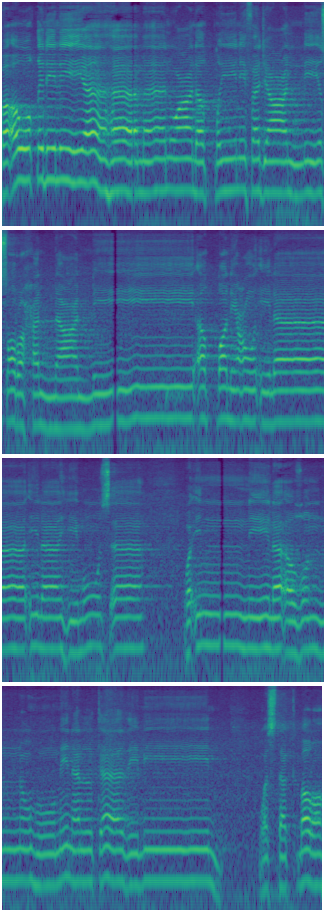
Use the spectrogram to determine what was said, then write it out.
فأوقد لي يا هامان على الطين فاجعل لي صرحا لعلي أطلع إلى إله موسى وإني لأظنه من الكاذبين. واستكبر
